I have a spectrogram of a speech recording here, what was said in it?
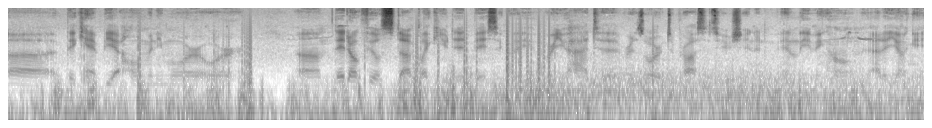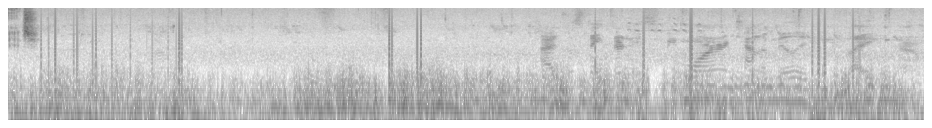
uh, they can't be at home anymore or um, they don't feel stuck like you did basically where you had to resort to prostitution and, and leaving home at a young age I just think there needs to be more accountability. Like, um,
